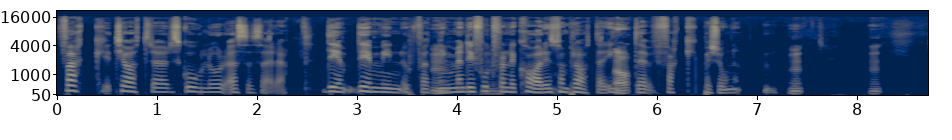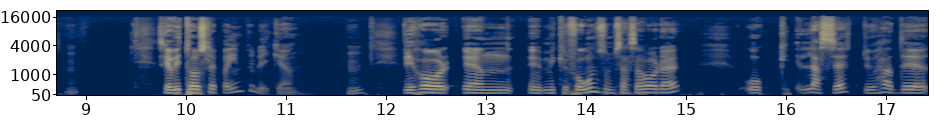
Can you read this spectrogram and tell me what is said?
fack, teatrar, skolor. Alltså, så här, det, det är min uppfattning, Mm. men det är fortfarande Karin som pratar, Ja. inte fackpersonen. Ska vi ta och släppa in publiken? Mm. Vi har en eh, mikrofon som Sassa har där. Och Lasse, du hade...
